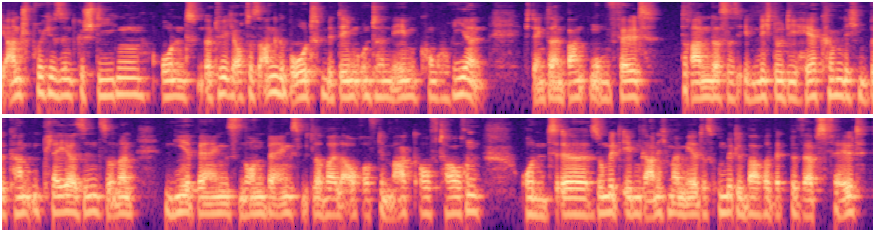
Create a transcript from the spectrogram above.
Die Ansprüche sind gestiegen und natürlich auch das Angebot, mit dem Unternehmen konkurrieren. Ich denke da im Bankenumfeld dran, dass es eben nicht nur die herkömmlichen bekannten Player sind, sondern Nearbanks, Non-Banks mittlerweile auch auf dem Markt auftauchen und äh, somit eben gar nicht mal mehr das unmittelbare Wettbewerbsfeld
